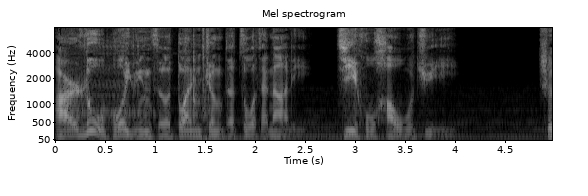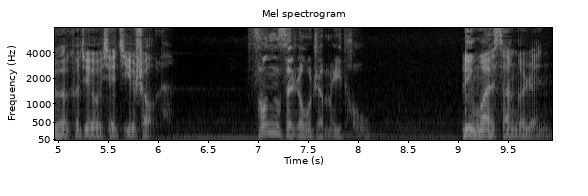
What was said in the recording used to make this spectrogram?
而陆博云则端正的坐在那里，几乎毫无惧意。这可就有些棘手了。疯子揉着眉头。另外三个人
